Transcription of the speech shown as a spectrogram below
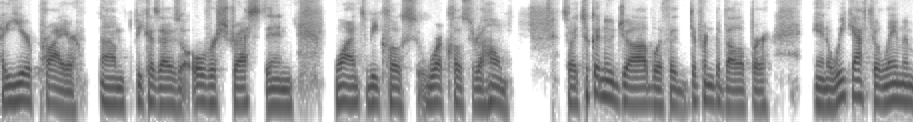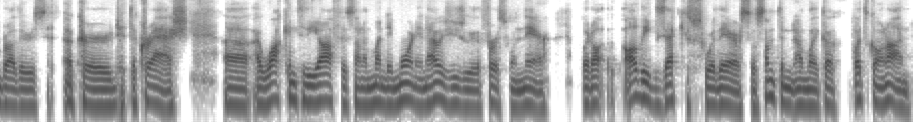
a year prior um, because I was overstressed and wanted to be close, work closer to home. So I took a new job with a different developer. And a week after Lehman Brothers occurred, the crash, uh, I walk into the office on a Monday morning. I was usually the first one there, but all, all the executives were there. So something, I'm like, oh, what's going on?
